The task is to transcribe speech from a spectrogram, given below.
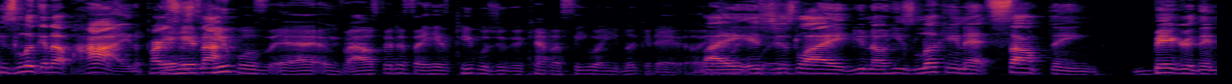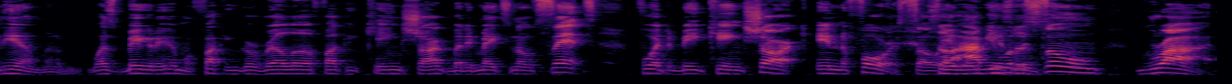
He's looking up high. The And person's his not pupils, uh, I was gonna say his pupils, you can kind of see what he looking at. uh, like it's just like you know he's looking at something bigger than him. And what's bigger than him? A fucking gorilla, a fucking king shark. But it makes no sense for it to be King Shark in the forest. So, So it you would assume Grodd.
